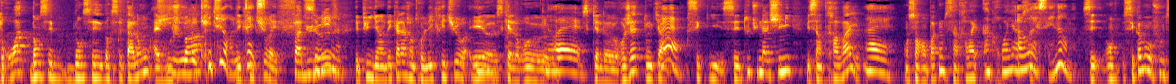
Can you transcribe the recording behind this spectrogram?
droite dans ses, dans ses, dans ses talons, elle Puis bouge pas. L'écriture. L'écriture est fabuleuse. Sublime. Et puis il y a un décalage entre l'écriture et Mm. euh, ce qu'elle re- Ouais. ce qu'elle euh, rejette. Donc Ouais. c'est toute une alchimie, mais c'est un travail. Ouais. On s'en rend pas compte. C'est un travail incroyable. Ah ça. ouais, c'est énorme. C'est comme au foot.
